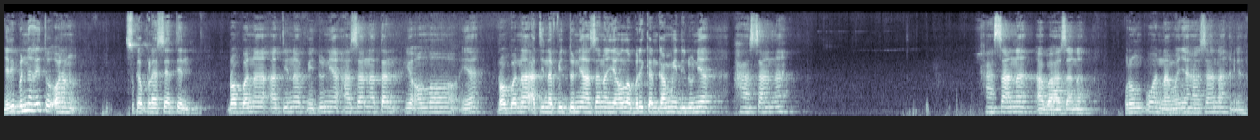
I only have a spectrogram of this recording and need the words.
Jadi benar itu orang suka plesetin Rabbana atina fi dunya hasanatan ya Allah ya. Rabbana atina fi dunya hasanah ya Allah berikan kami di dunia hasanah. Hasanah apa hasanah perempuan namanya Hasanah ya.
